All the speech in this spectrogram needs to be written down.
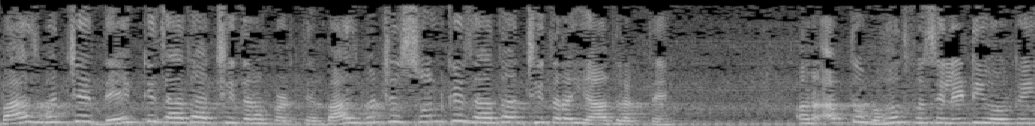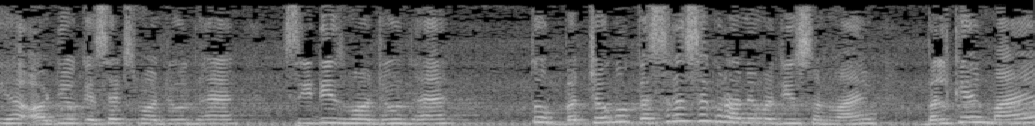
بعض بچے دیکھ کے زیادہ اچھی طرح پڑھتے ہیں، بعض بچے سن کے زیادہ اچھی طرح یاد رکھتے ہیں۔ اور اب تو بہت فیسلٹی ہو گئی ہے آڈیو کیسٹس موجود ہیں سی ڈیز موجود ہیں۔ تو بچوں کو کثرت سے قرآن مجید سنوائیں، بلکہ مائیں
